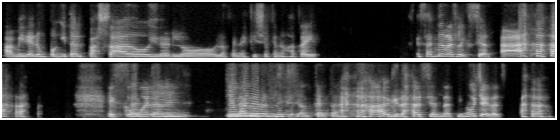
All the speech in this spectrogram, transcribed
a mirar un poquito el pasado y ver los beneficios que nos ha traído. Esa es mi reflexión. es como Qué buena reflexión, Cata. gracias, Nati. Muchas gracias.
